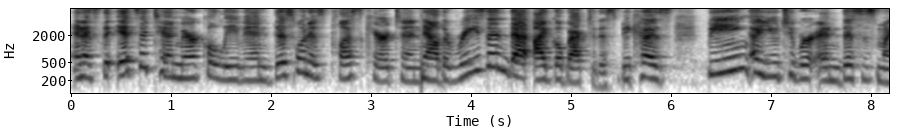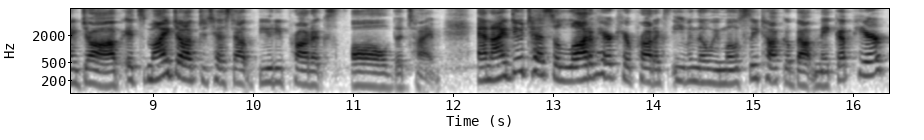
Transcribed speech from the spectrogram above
and it's the It's a 10 Miracle Leave-In. This one is plus keratin. Now, the reason that I go back to this, because being a YouTuber and this is my job, it's my job to test out beauty products all the time. And I do test a lot of hair care products, even though we mostly talk about makeup here.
